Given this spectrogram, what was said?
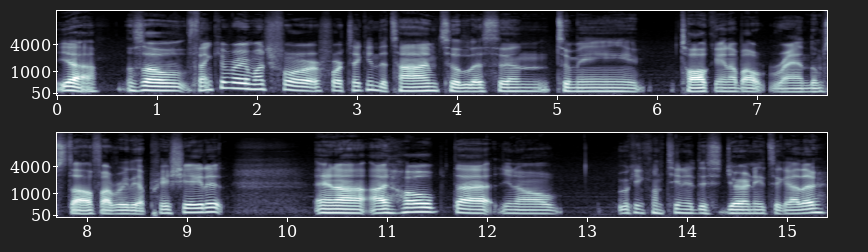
yeah. So thank you very much for for taking the time to listen to me talking about random stuff. I really appreciate it. And uh, I hope that, you know, we can continue this journey together.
